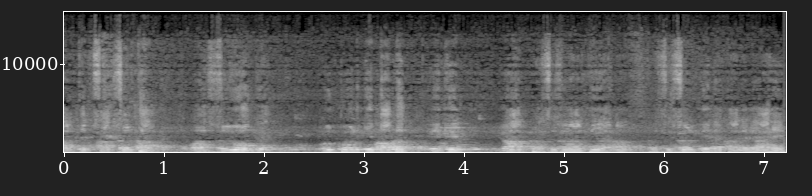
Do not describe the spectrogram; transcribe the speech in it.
आर्थिक साक्षरता व सुयोग्य गुंतवणुकीबाबत देखील या प्रशिक्षणार्थी यांना प्रशिक्षण देण्यात आलेले आहे.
